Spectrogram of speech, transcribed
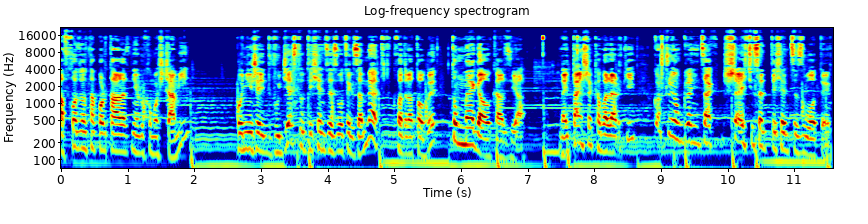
A wchodząc na portale z nieruchomościami, poniżej 20 tysięcy złotych za metr kwadratowy to mega okazja. Najtańsze kawalerki kosztują w granicach 600 tysięcy złotych.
